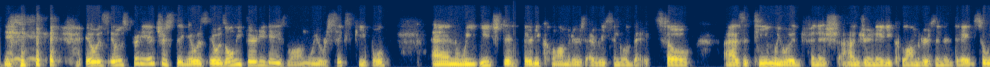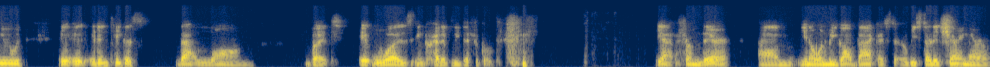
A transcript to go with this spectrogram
it was it was pretty interesting. It was it was only 30 days long. We were six people and we each did 30 kilometers every single day. So as a team, we would finish 180 kilometers in a day. So we would it, it, it didn't take us that long, but it was incredibly difficult. yeah, from there, um, you know, when we got back, I st- we started sharing our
